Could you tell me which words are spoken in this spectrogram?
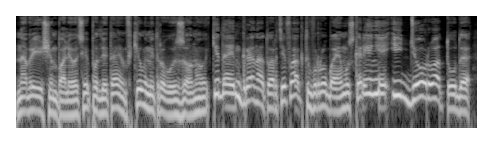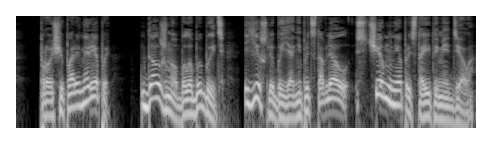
На бреющем полете подлетаем в километровую зону, кидаем гранату-артефакт, врубаем ускорение и деру оттуда. Проще пареной репы. Должно было бы быть, если бы я не представлял, с чем мне предстоит иметь дело.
